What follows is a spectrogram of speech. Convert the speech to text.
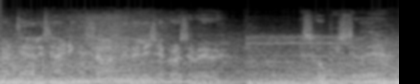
Cartel is hiding Hassan in the village across the river. Let's hope he's still there.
